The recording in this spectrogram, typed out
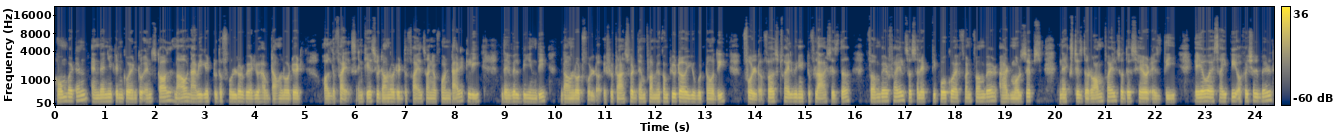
home button and then you can go into install. Now navigate to the folder where you have downloaded all the files. In case you downloaded the files on your phone directly they will be in the download folder. If you transferred them from your computer you would know the folder. First file we need to flash is the firmware file. So select the poco f1 firmware add more zips. Next is the rom file. So this here is the aos ip official build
